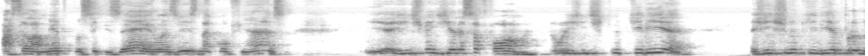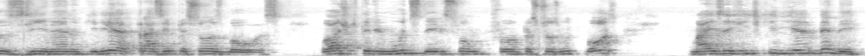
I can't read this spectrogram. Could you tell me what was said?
parcelamento que você quiser, ou às vezes na confiança. E a gente vendia dessa forma. Então a gente não queria, a gente não queria produzir, né? não queria trazer pessoas boas. Lógico que teve muitos deles foram, foram pessoas muito boas, mas a gente queria vender.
